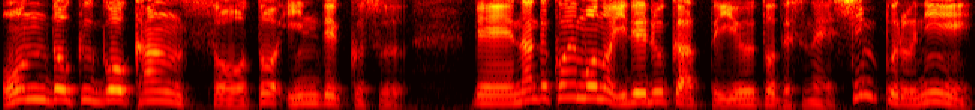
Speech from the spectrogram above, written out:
音読語感想とインデックス。でなんでこういうものを入れるかっていうとですねシンプルに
